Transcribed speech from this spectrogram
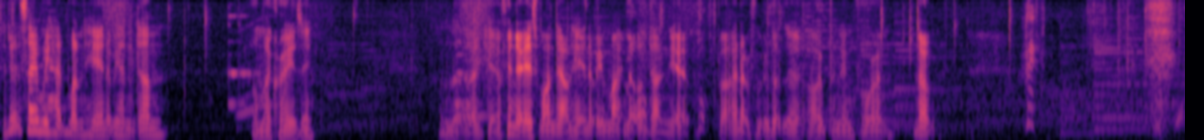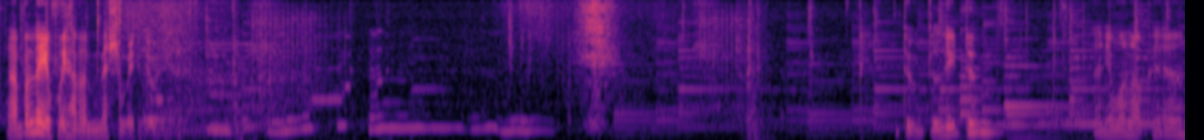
Did it say we had one here that we hadn't done? Or am I crazy? Look like it. I think there is one down here that we might not have done yet, but I don't think we've got the opening for it. Nope. I believe we have a mission we can do in here. Doodly doo. Anyone up here?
